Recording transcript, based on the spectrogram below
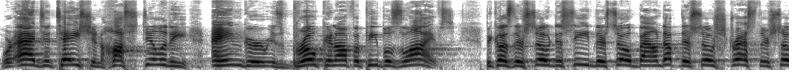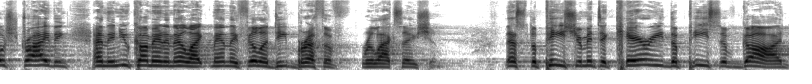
where agitation, hostility, anger is broken off of people's lives because they're so deceived, they're so bound up, they're so stressed, they're so striving. And then you come in and they're like, man, they feel a deep breath of relaxation. That's the peace. You're meant to carry the peace of God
